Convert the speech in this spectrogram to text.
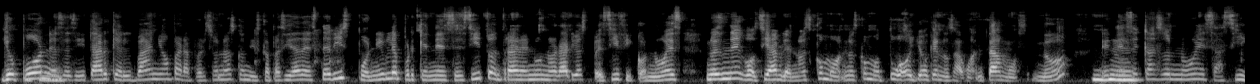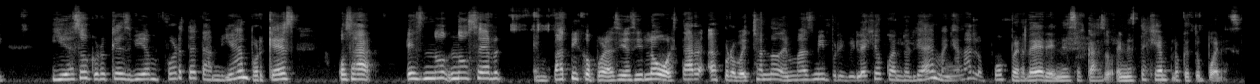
Yo puedo necesitar que el baño para personas con discapacidad esté disponible porque necesito entrar en un horario específico, no es, no es negociable, no es como, no es como tú o yo que nos aguantamos, ¿no? En ese caso no es así. Y eso creo que es bien fuerte también, porque es, o sea, es no, no ser empático, por así decirlo, o estar aprovechando de más mi privilegio cuando el día de mañana lo puedo perder en ese caso, en este ejemplo que tú pones.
